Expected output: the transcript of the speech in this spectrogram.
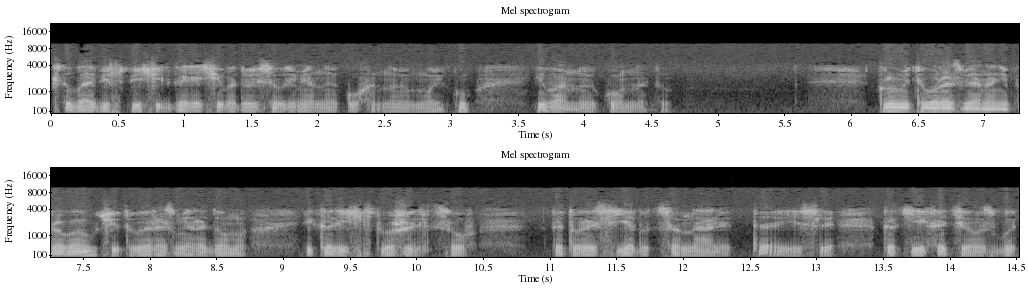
чтобы обеспечить горячей водой современную кухонную мойку и ванную комнату. Кроме того, разве она не права, учитывая размеры дома и количество жильцов, которые съедутся на лето, если, как ей хотелось бы,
